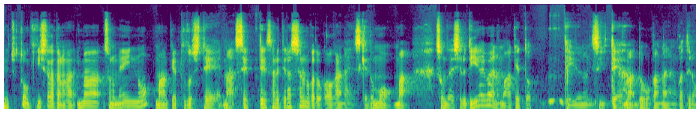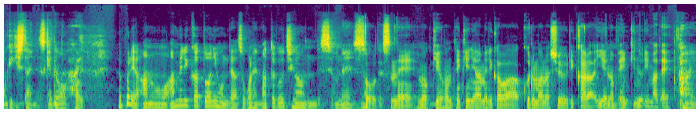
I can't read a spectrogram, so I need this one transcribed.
でちょっとお聞きしたかったのは今そのメインのマーケットとして、まあ、設定されてらっしゃるのかどうかわからないですけども、まあ、存在している DIY のマーケットっていうのについて、まあ、どうお考えなのかっていうのをお聞きしたいんですけどはい。やっぱりあのアメリカと日本ではそこら辺全く違うんですよね。そうですね。もう基本的にアメリカは車の修理から家のペンキ塗りまで、はい、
